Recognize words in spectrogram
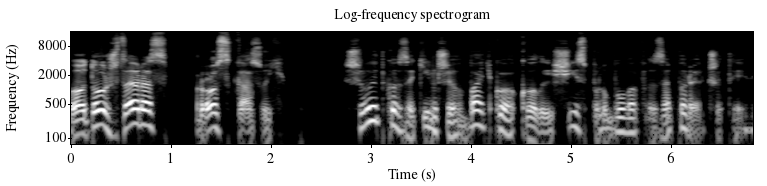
Отож зараз розказуй. Швидко закінчив батько, коли Ші спробував заперечити.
